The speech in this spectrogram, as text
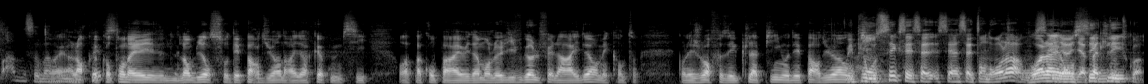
bam, ça Ouais, alors que quand on a l'ambiance au départ du 1 de Ryder Cup, même si on va pas comparer évidemment le Leaf Golf et la Ryder, mais quand, quand les joueurs faisaient le clapping au départ du 1, Et ou puis on sait que c'est- à cet endroit-là. Voilà, sait, n'y a, on y a sait pas que de les, doute. Quoi.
